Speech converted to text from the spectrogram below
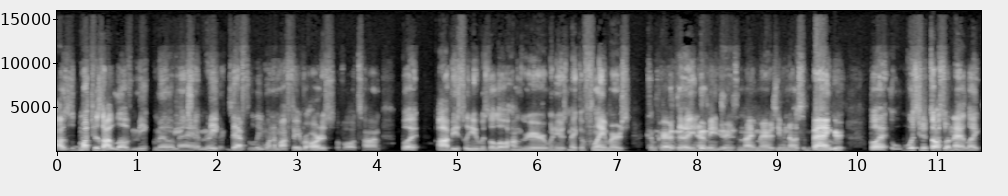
as much as I love Meek Mill, Meek's man, Meek example, definitely one of my favorite artists of all time. But obviously, he was a little hungrier when he was making Flamers compared to you know what I mean, Yeah. Dreams and Nightmares. Even though it's a banger, but what's your thoughts on that? Like,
